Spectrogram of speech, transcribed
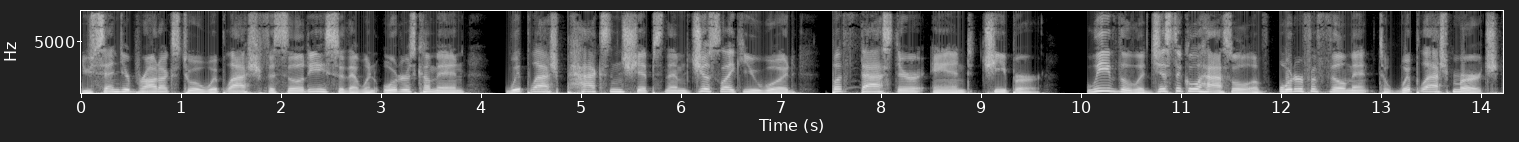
You send your products to a Whiplash facility so that when orders come in, Whiplash packs and ships them just like you would, but faster and cheaper. Leave the logistical hassle of order fulfillment to Whiplash Merch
